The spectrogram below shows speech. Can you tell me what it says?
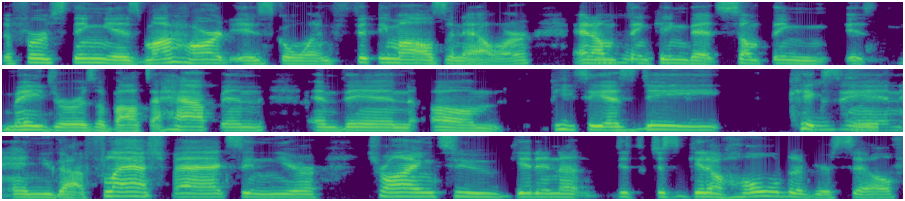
the first thing is my heart is going 50 miles an hour and i'm mm-hmm. thinking that something is major is about to happen and then um, ptsd kicks mm-hmm. in and you got flashbacks and you're trying to get in a just get a hold of yourself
